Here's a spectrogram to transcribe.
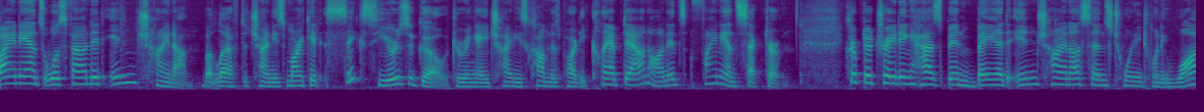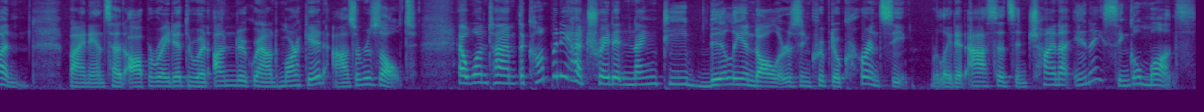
Binance was founded in China, but left the Chinese market six years ago during a Chinese Communist Party clampdown on its finance sector. Crypto trading has been banned in China since 2021. Binance had operated through an underground market as a result. At one time, the company had traded $90 billion in cryptocurrency related assets in China in a single month.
